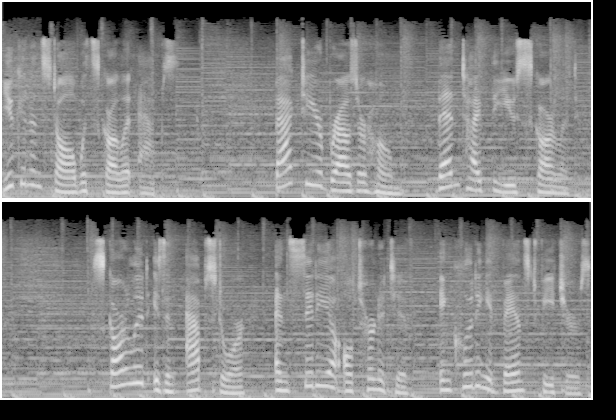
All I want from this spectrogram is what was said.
You can install with Scarlet apps. Back to your browser home, then type the use Scarlet. Scarlet is an app store and Cydia alternative, including advanced features,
